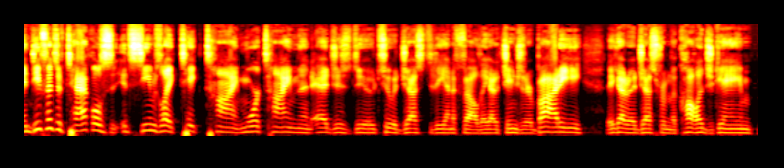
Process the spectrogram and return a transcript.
And defensive tackles, it seems like take time, more time than edges do to adjust to the NFL. They got to change their body. They got to adjust from the college game.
